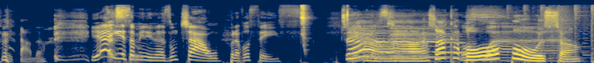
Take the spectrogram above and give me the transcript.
Coitada. E é, É isso, sobre. meninas. Um tchau pra vocês. Tchau! Ah, já acabou, revoir. poxa.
